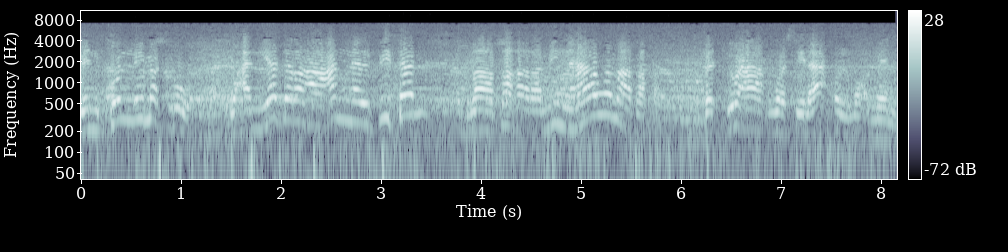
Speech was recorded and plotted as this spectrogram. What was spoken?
من كل مكروه وأن يدرع عنا الفتن ما ظهر منها وما بطن. فالدعاء هو سلاح المؤمن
